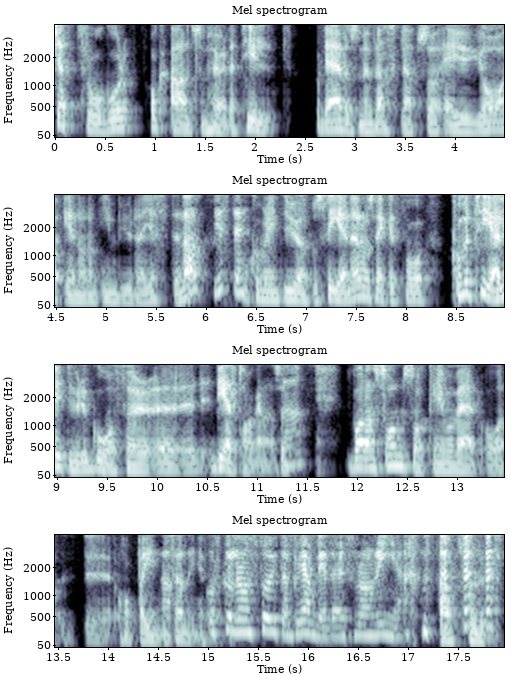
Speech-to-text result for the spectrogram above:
chattfrågor och allt som hör det till. Och där då som en brasklapp så är ju jag en av de inbjudna gästerna Just och det. kommer intervjuas på scenen och säkert få kommentera lite hur det går för eh, deltagarna. Så Ja. bara en sån sak kan ju vara värd att eh, hoppa in Ja. i sändningen. För. Och skulle de stå utan programledare så får de ringa. Absolut.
